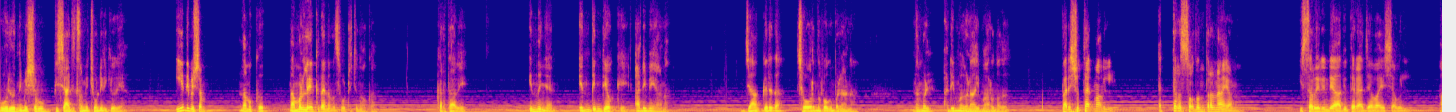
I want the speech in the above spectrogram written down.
ഓരോ നിമിഷവും പിശാചി ശ്രമിച്ചുകൊണ്ടിരിക്കുകയാണ്. ഈ നിമിഷം നമുക്ക് നമ്മളിലേക്ക് തന്നെ ഒന്ന് സൂക്ഷിച്ചു നോക്കാം. കർത്താവെ ഇന്ന് ഞാൻ എന്തിന്റെയൊക്കെ അടിമയാണ്? ജാഗ്രത ചോർന്നു പോകുമ്പോഴാണ് നമ്മൾ അടിമകളായി മാറുന്നത്. പരിശുദ്ധാത്മാവിൽ എത്ര സ്വതന്ത്രനായാണ് ഇസ്രയേലിന്റെ ആദ്യത്തെ രാജാവായ ശൗൽ ആ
